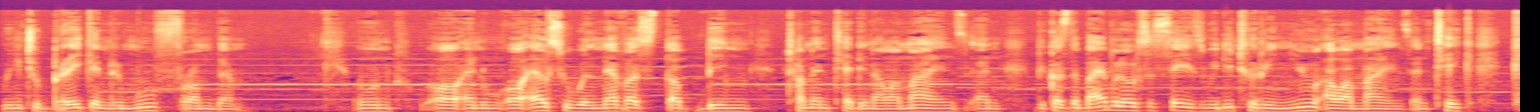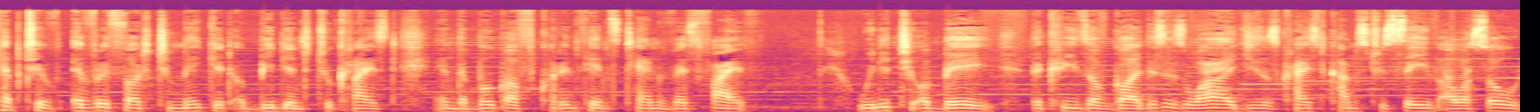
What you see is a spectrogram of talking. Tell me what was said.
we need to break and remove from them or and or else we will never stop being tormented in our minds. And because the bible also says we need to renew our minds and take captive every thought to make it obedient to christ in the book of corinthians 10 verse 5 we need to obey the creeds of god. This is why jesus christ comes to save our soul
